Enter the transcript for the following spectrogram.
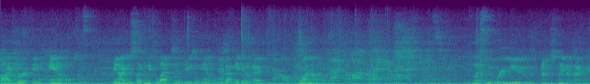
I hurt an animal and I just like neglect and abuse an animal? Does that make it okay? Why not? But who are you? I'm just playing devil's advocate.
